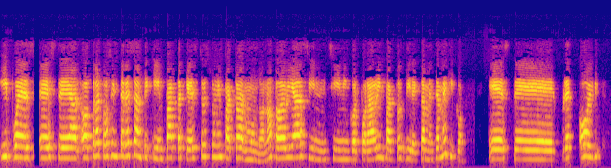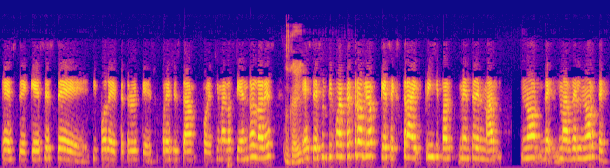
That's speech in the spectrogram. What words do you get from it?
y pues, este, otra cosa interesante que impacta, que esto es un impacto al mundo, ¿no? Todavía sin, sin incorporar impactos directamente a México. Este, Brett Oil, este, que es este tipo de petróleo que su precio está por encima de los 100 dólares. Este es un tipo de petróleo que se extrae principalmente del mar no, de, Mar del Norte.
